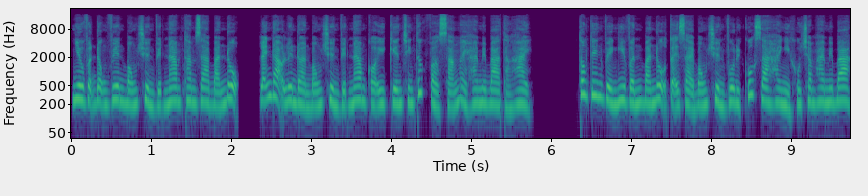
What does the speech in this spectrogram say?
nhiều vận động viên bóng truyền Việt Nam tham gia bán độ, lãnh đạo Liên đoàn bóng truyền Việt Nam có ý kiến chính thức vào sáng ngày 23 tháng 2. Thông tin về nghi vấn bán độ tại giải bóng truyền vô địch quốc gia 2023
